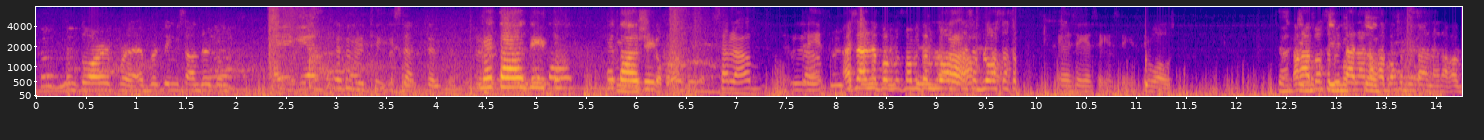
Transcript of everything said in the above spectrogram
Don't worry, pre. Everything is under control. Everything is under control. May tao dito. May tao pa. Sa loob? Late? Ah, saan na? Pam- Pamuntang blue house, nasa blue house, nasa Sige, sige, sige, sige. sige. blue house. Nakabang sa bintana, nakabang sa bintana, nakabang.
